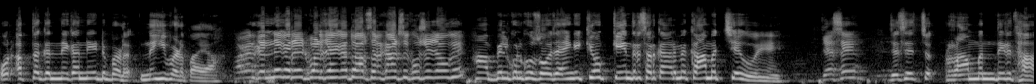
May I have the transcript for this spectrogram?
और अब तक गन्ने का नेट बढ़ नहीं बढ़ पाया। अगर गन्ने का रेट बढ़ जाएगा तो आप सरकार से खुश हो जाओगे? हाँ बिल्कुल खुश हो जाएँगे क्यों? केंद्र सरकार में काम अच्छे हुए हैं। जैसे? जैसे राम मंदिर था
